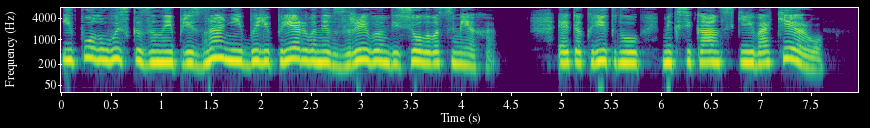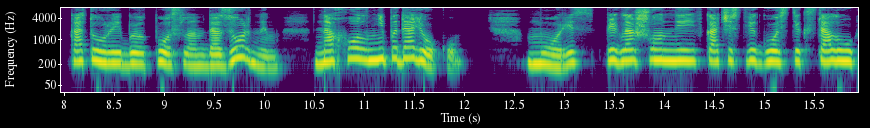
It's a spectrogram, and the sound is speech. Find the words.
и полувысказанные признания были прерваны взрывом веселого смеха. Это крикнул мексиканский вакеро, который был послан дозорным на холм неподалеку. Морис, приглашенный в качестве гостя к столу,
